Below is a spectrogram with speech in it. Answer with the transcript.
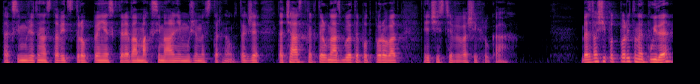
tak si můžete nastavit strop peněz, které vám maximálně můžeme strhnout. Takže ta částka, kterou nás budete podporovat, je čistě ve vašich rukách. Bez vaší podpory to nepůjde,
